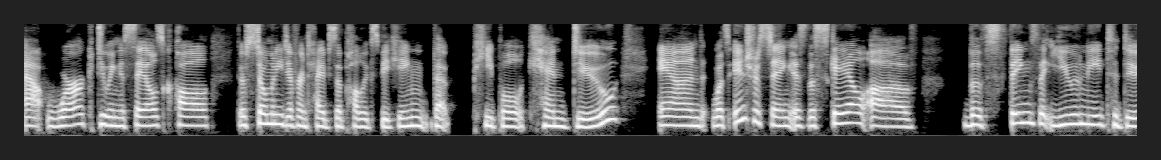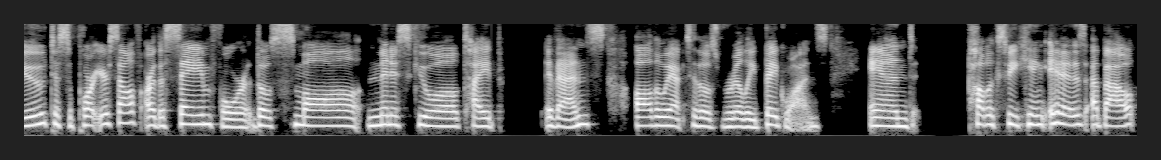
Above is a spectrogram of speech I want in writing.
at work, doing a sales call. There's so many different types of public speaking that people can do. And what's interesting is the scale of the things that you need to do to support yourself are the same for those small, minuscule type events, all the way up to those really big ones. And public speaking is about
